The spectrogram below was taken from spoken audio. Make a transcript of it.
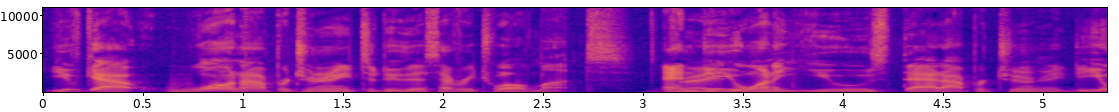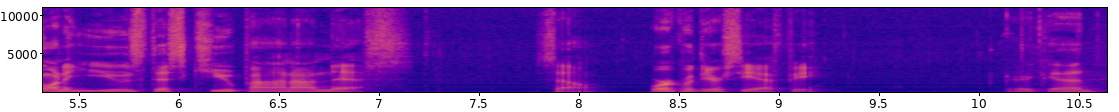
you've got one opportunity to do this every 12 months. And right. do you want to use that opportunity? Do you want to use this coupon on this? So work with your CFP. Very good.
